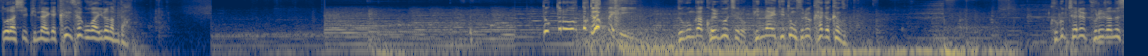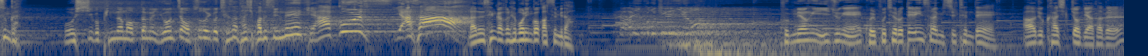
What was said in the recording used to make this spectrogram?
또다시 빛나에게 큰 사고가 일어납니다. 뚝뚜루뚝 뚝배기 누군가 골보채로 빛나의 뒤통수를 가격한 것 구급차를 부르려는 순간 오씨 이거 빛나만 없다면 유언장 없어도 이거 재산 다시 받을 수 있네? 야꿀스 야사! 라는 생각을 해버린 것 같습니다. 분명히 이 중에 골프채로 때린 사람이 있을 텐데 아주 가식적이야 다들.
